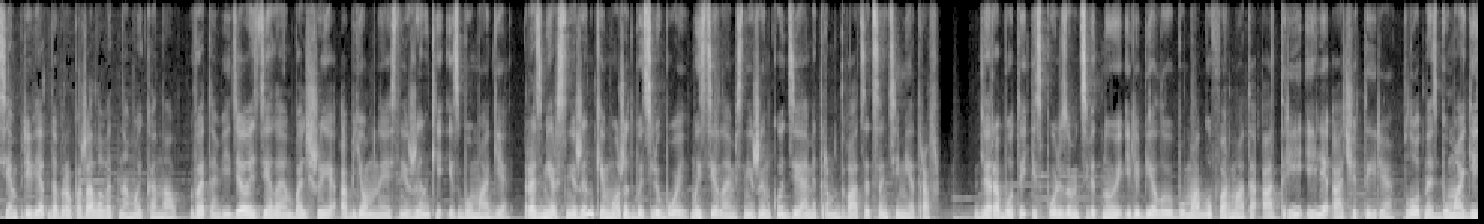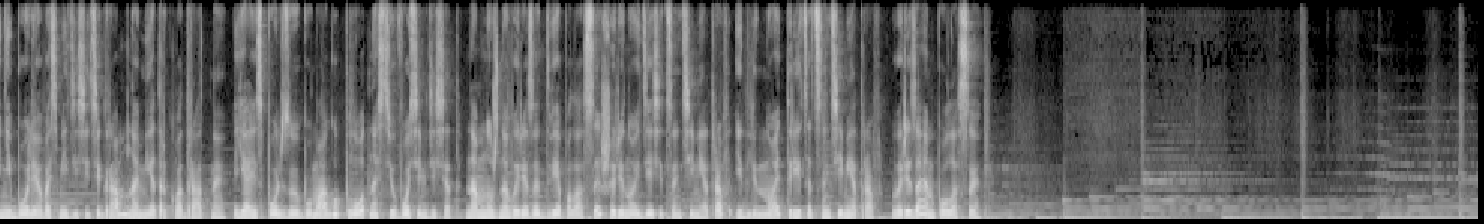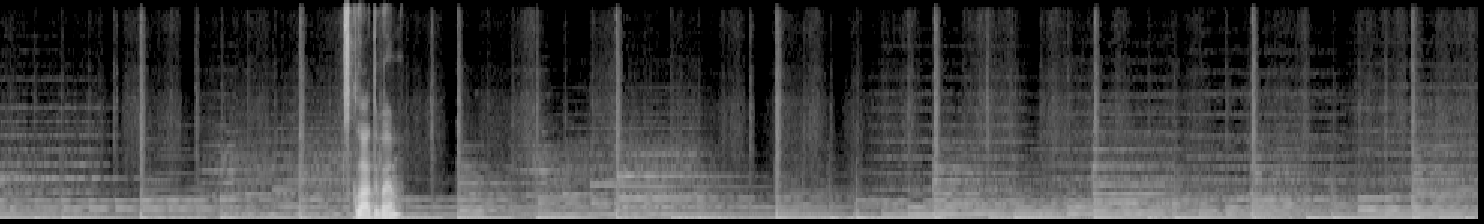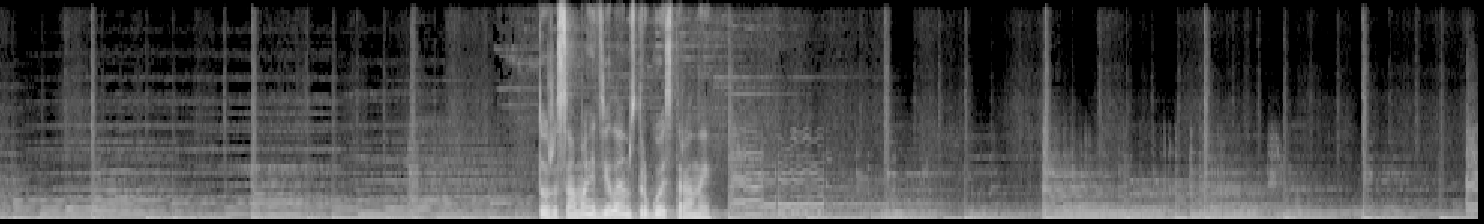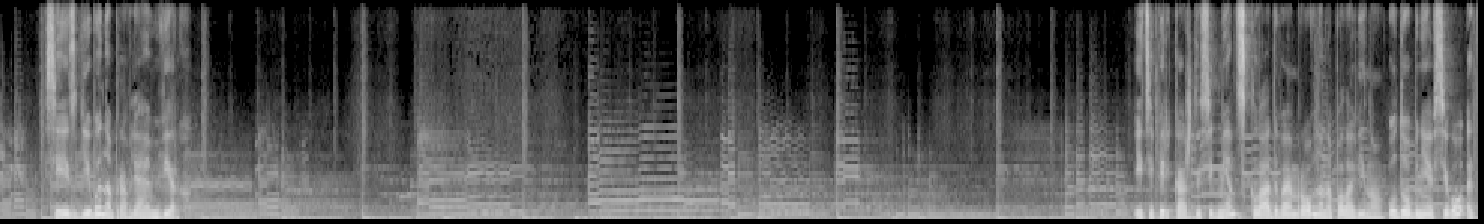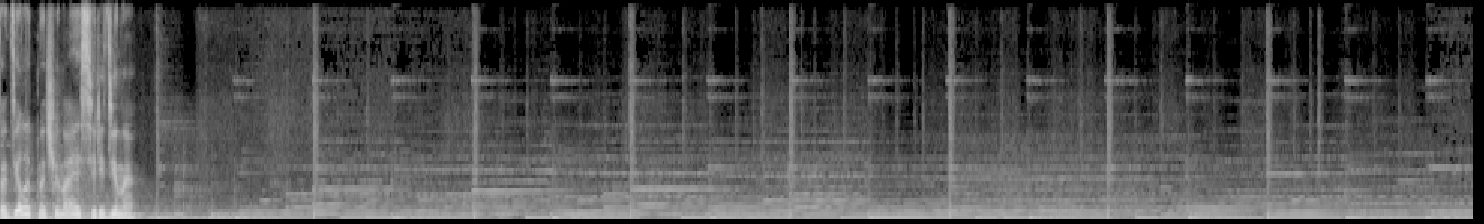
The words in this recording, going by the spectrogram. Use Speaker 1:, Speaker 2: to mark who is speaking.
Speaker 1: Всем привет, добро пожаловать на мой канал. В этом видео сделаем большие объемные снежинки из бумаги. Размер снежинки может быть любой. Мы сделаем снежинку диаметром 20 сантиметров. Для работы используем цветную или белую бумагу формата А3 или А4. Плотность бумаги не более 80 грамм на метр квадратный. Я использую бумагу плотностью 80. Нам нужно вырезать две полосы шириной 10 сантиметров и длиной 30 сантиметров. Вырезаем полосы. Складываем. То же самое делаем с другой стороны. Все изгибы направляем вверх. И теперь каждый сегмент складываем ровно наполовину. Удобнее всего это делать начиная с середины.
